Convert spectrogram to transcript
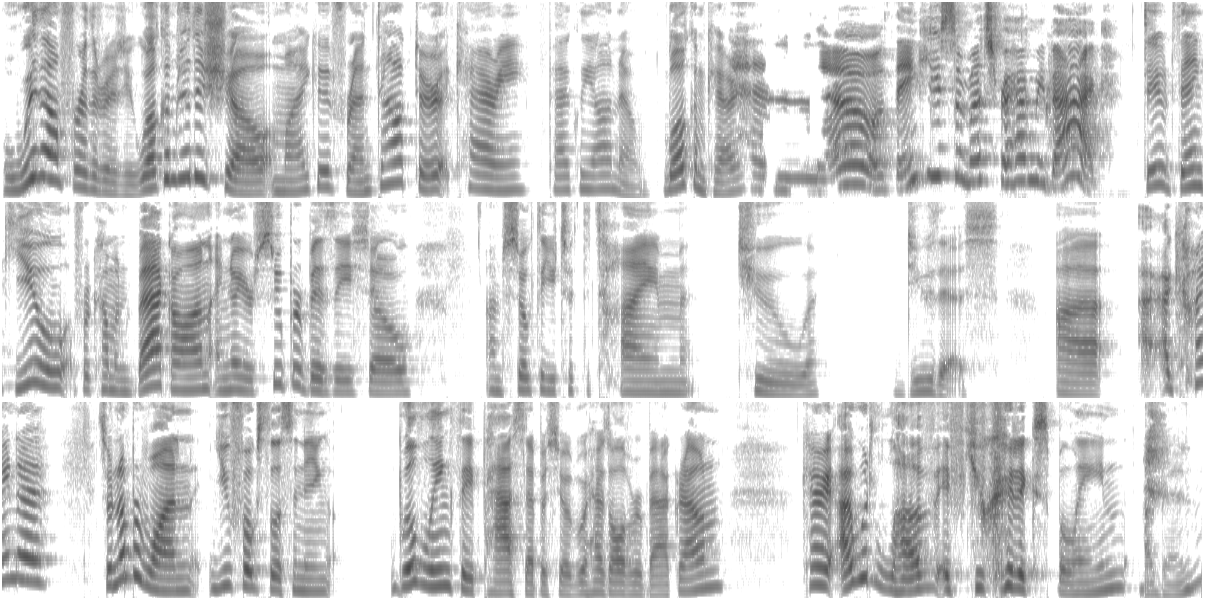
without further ado, welcome to the show, my good friend, Dr. Carrie Pagliano. Welcome, Carrie. Hello. Thank you so much for having me back. Dude, thank you for coming back on. I know you're super busy, so I'm stoked that you took the time to do this. Uh, I, I kind of so number one, you folks listening, we'll link the past episode where it has all of her background. Carrie, I would love if you could explain again.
